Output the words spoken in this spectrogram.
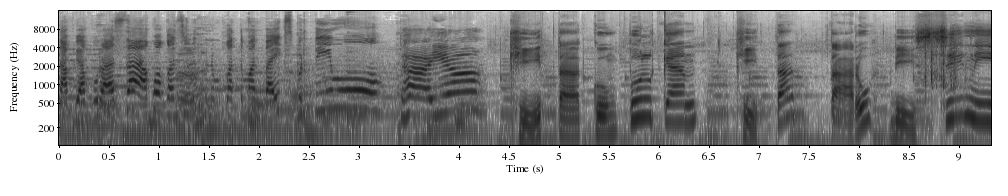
Tapi aku rasa aku akan sulit menemukan teman baik sepertimu. Kita kumpulkan, kita taruh di sini.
